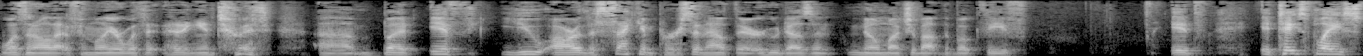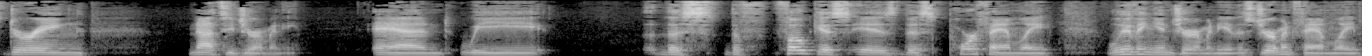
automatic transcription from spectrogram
wasn't all that familiar with it heading into it. Um, but if you are the second person out there who doesn't know much about the book thief, it, it takes place during Nazi Germany and we, this, the focus is this poor family living in Germany, this German family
